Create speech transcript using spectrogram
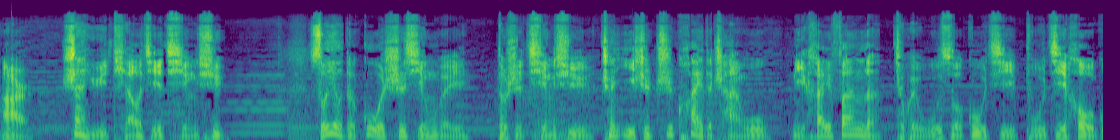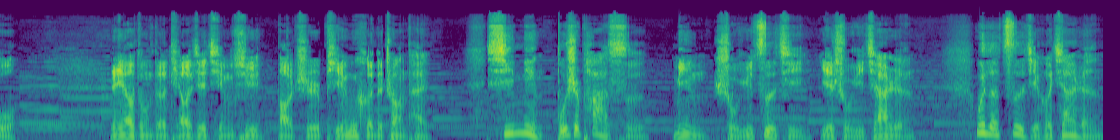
二，善于调节情绪，所有的过失行为都是情绪趁一时之快的产物。你嗨翻了，就会无所顾忌，不计后果。人要懂得调节情绪，保持平和的状态。惜命不是怕死，命属于自己，也属于家人。为了自己和家人，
